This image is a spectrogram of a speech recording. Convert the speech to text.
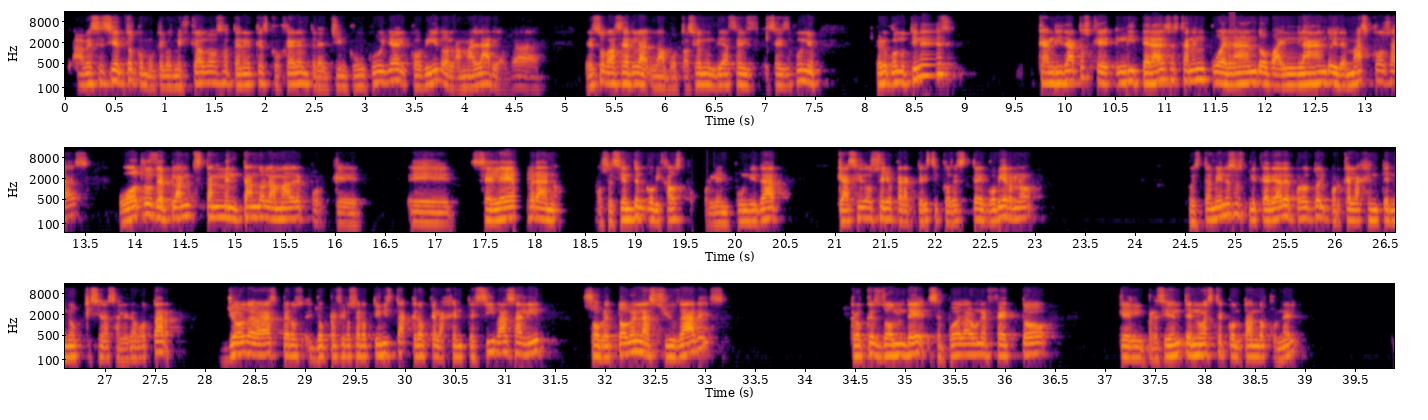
a veces siento como que los mexicanos vamos a tener que escoger entre el chikungunya, el COVID o la malaria, Eso va a ser la, votación el día 6, 6, de junio. Pero cuando tienes candidatos que literal se están encuerando, bailando y demás cosas, u otros de plano te están mentando la madre porque eh, celebran o se sienten cobijados por la impunidad que ha sido sello característico de este gobierno, pues también eso explicaría de pronto el por qué la gente no quisiera salir a votar. Yo de verdad espero, yo prefiero ser optimista, creo que la gente sí va a salir, sobre todo en las ciudades, creo que es donde se puede dar un efecto que el presidente no esté contando con él,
